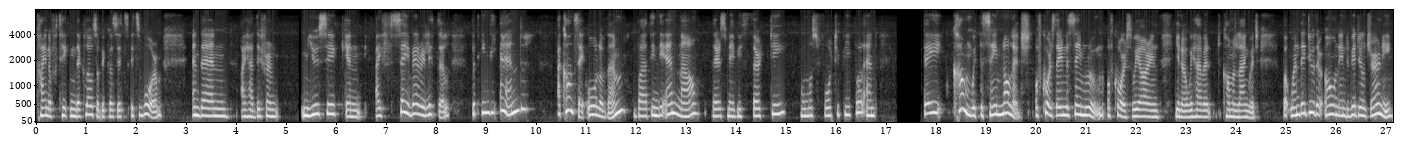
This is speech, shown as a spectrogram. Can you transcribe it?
kind of taking their clothes off because it's it's warm. And then i had different music and i say very little but in the end i can't say all of them but in the end now there's maybe 30 almost 40 people and they come with the same knowledge. Of course they're in the same room. Of course we are in you know we have a common language. But when they do their own individual journey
